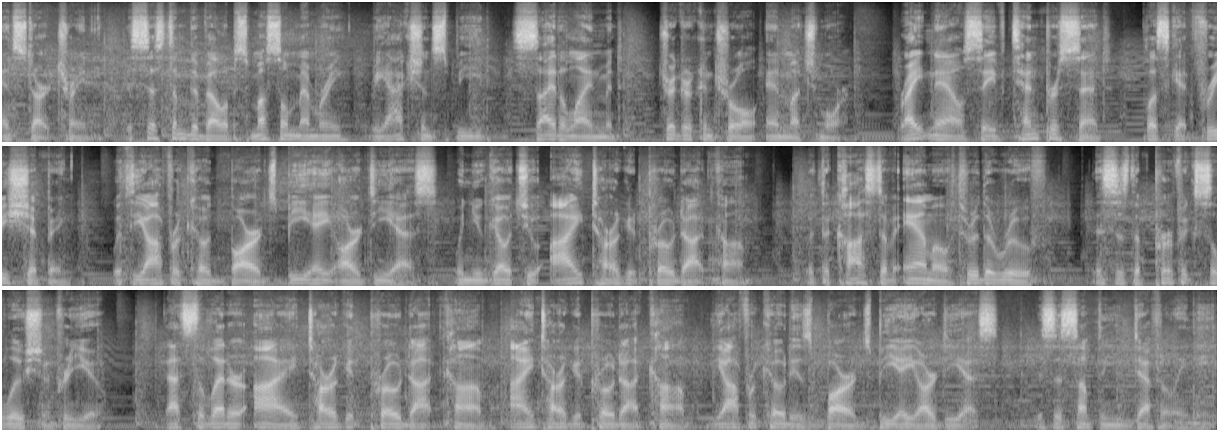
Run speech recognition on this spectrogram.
and start training. The system develops muscle memory, reaction speed, sight alignment, trigger control, and much more. Right now, save 10% plus get free shipping with the offer code BARDS, B A R D S, when you go to itargetpro.com. With the cost of ammo through the roof, this is the perfect solution for you. That's the letter I, targetpro.com, itargetpro.com. The offer code is BARDS, B A R D S. This is something you definitely need.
